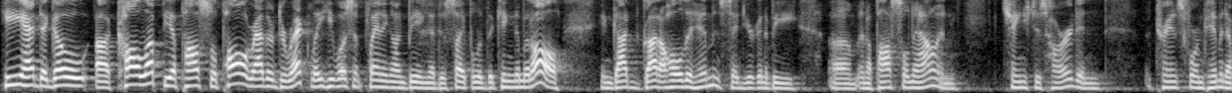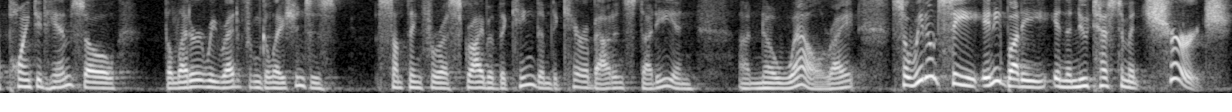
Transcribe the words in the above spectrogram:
he had to go uh, call up the Apostle Paul rather directly. He wasn't planning on being a disciple of the kingdom at all. And God got a hold of him and said, You're going to be um, an apostle now, and changed his heart and transformed him and appointed him. So the letter we read from Galatians is something for a scribe of the kingdom to care about and study and uh, know well, right? So we don't see anybody in the New Testament church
